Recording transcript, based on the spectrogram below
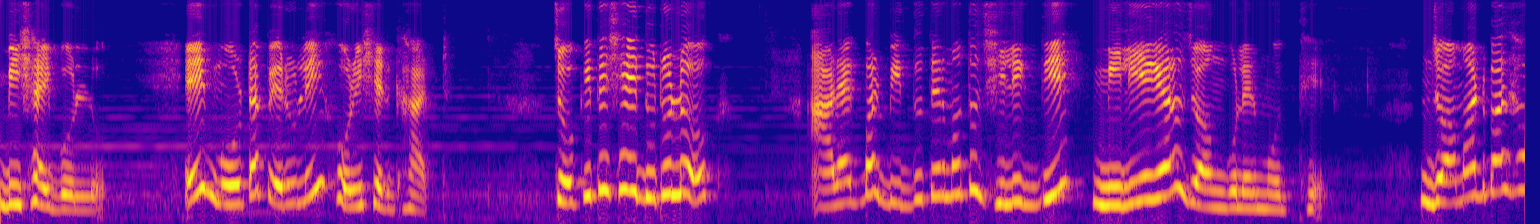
বিশাই বলল, এই মোড়টা পেরুলেই হরিশের ঘাট। চকিতে সেই দুটো লোক আর একবার বিদ্যুতের মতো ঝিলিক দিয়ে মিলিয়ে গেল জঙ্গলের মধ্যে। জমাট বাঁধা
